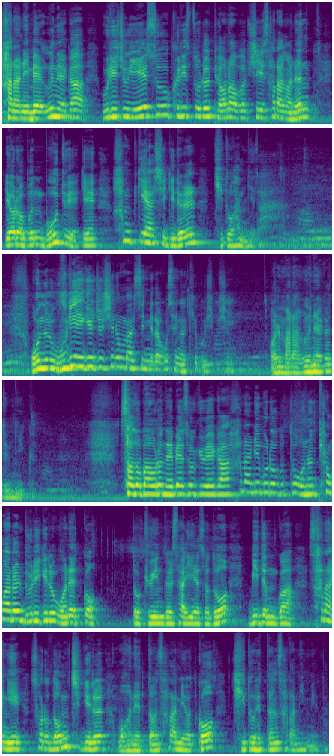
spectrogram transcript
하나님의 은혜가 우리 주 예수 그리스도를 변함없이 사랑하는 여러분 모두에게 함께 하시기를 기도합니다. 오늘 우리에게 주시는 말씀이라고 생각해 보십시오. 얼마나 은혜가 됩니까? 사도 바울은 에베소 교회가 하나님으로부터 오는 평화를 누리기를 원했고 또 교인들 사이에서도 믿음과 사랑이 서로 넘치기를 원했던 사람이었고 기도했던 사람입니다.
